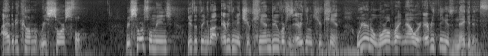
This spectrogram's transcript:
I had to become resourceful. Resourceful means you have to think about everything that you can do versus everything that you can't. We're in a world right now where everything is negative.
